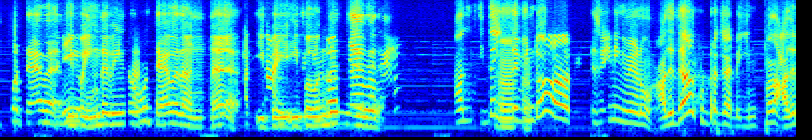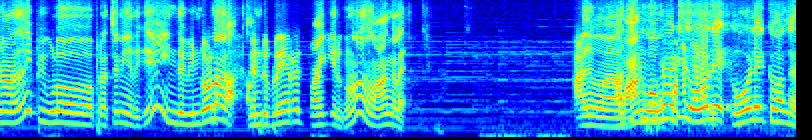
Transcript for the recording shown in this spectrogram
இப்போ தேவை. இப்போ இந்த விண்டோவும் தேவைதானே? இப்ப இப்ப வந்து இதான் இந்த. விண்டோ சைனிங் வேணும். அதுதான் குற்றச்சாட்டு. இப்ப அதனாலதான் இப்ப இவ்வளோ பிரச்சனை இருக்கு. இந்த விண்டோல ரெண்டு பிளேயரா வாங்கி இருக்கணும் அது வாங்கல. அது வாங்கவும். ஓலே ஓலேக்கு வாங்க.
